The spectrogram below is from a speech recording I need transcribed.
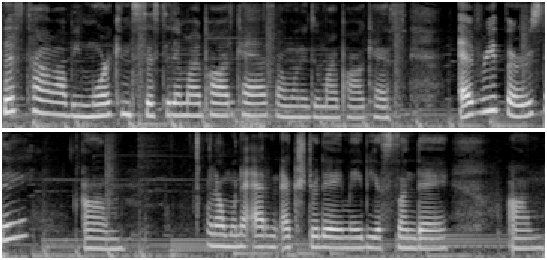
this time I'll be more consistent in my podcast. I want to do my podcast every Thursday. Um, and I want to add an extra day, maybe a Sunday. Um,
